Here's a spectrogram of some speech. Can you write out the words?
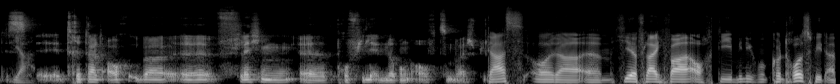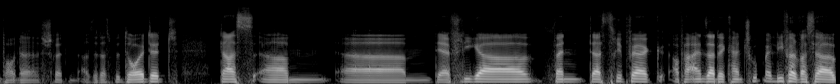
Das ja. äh, tritt halt auch über äh, Flächenprofiländerung äh, auf, zum Beispiel. Das oder ähm, hier vielleicht war auch die Minimum Control Speed einfach unterschritten. Also das bedeutet, dass ähm, ähm, der Flieger, wenn das Triebwerk auf der einen Seite keinen Schub mehr liefert, was ja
